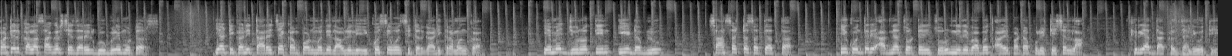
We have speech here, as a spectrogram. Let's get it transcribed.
हॉटेल कलासागर शेजारील गुगळे मोटर्स. या ठिकाणी तारेच्या कंपाऊंडमध्ये लावलेली इको सेवन सीटर गाडी क्रमांक. एम एच झिरो तीन ई डब्ल्यू सहासष्ट सत्याहत्तर. ही कोणतरी अज्ञात चोरट्यांनी चोरून नेल्याबाबत आळेफाटा पोलीस स्टेशनला फिर्याद दाखल झाली होती.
